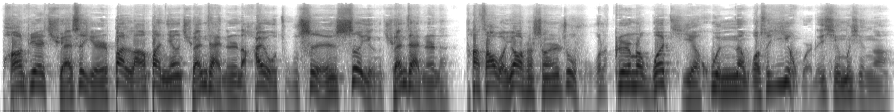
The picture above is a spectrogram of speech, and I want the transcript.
旁边全是人，伴郎伴娘全在那儿呢，还有主持人、摄影全在那儿呢。他找我要上生日祝福了，哥们儿，我结婚呢。我说一会的行不行啊？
